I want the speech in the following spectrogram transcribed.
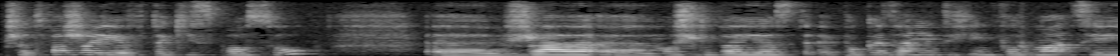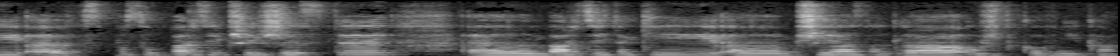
przetwarza je w taki sposób, że możliwe jest pokazanie tych informacji w sposób bardziej przejrzysty, bardziej taki przyjazny dla użytkownika.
